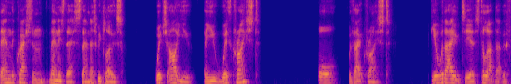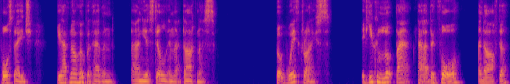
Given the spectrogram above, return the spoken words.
then the question then is this, then, as we close. Which are you? Are you with Christ or without Christ? If you're without, you're still at that before stage, you have no hope of heaven and you're still in that darkness. But with Christ, if you can look back at before and after,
